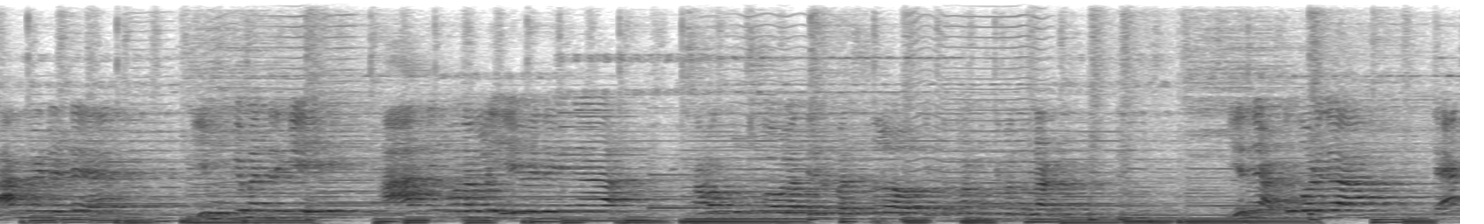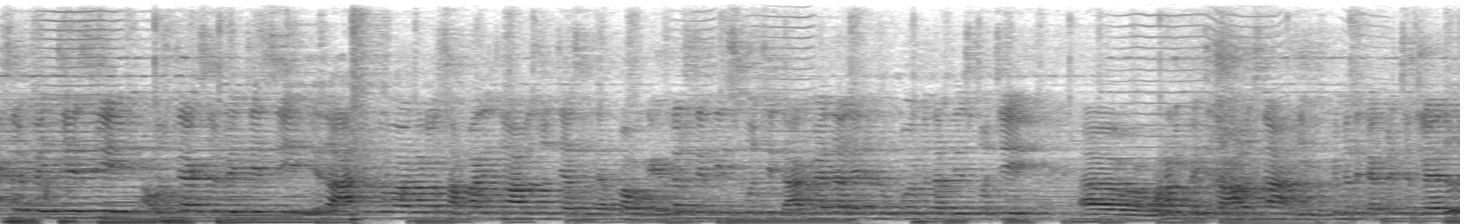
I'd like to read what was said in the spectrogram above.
కారణం ఏంటంటే ఈ ముఖ్యమంత్రికి ఆర్థిక వనరులు ఏ విధంగా సమకూర్చుకోవాలో తెలియని పరిస్థితుల్లో ఈ ముఖ్యమంత్రి ఉన్నాడు. ఇవన్నీ అడ్డుకోడుగా ట్యాక్స్లు పెంచేసి హౌస్ ట్యాక్స్లు పెంచేసి ఏదో ఆర్థిక వనరులు సంపాదించిన ఆలోచన చేస్తాం తప్ప ఒక ఇండస్ట్రీ తీసుకొచ్చి దాని మీద లేదంటే ఇంకో ధర వనరులు పెంచిన ఆలోచన ఈ ముఖ్యమంత్రి కనిపించట్లేదు.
